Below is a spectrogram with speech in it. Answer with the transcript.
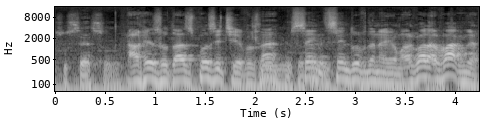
sucesso. Né? A resultados positivos, Sim, né? Sem, sem dúvida nenhuma. Agora, Wagner,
